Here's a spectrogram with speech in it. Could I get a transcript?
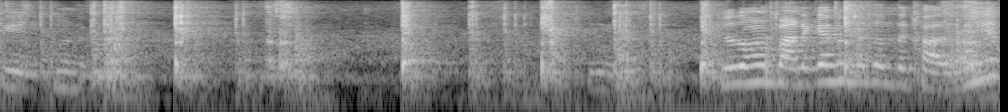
ਭੇਜ ਕੋਣ ਜਦੋਂ ਹੁਣ ਬਣ ਗਿਆ ਫਿਰ ਮੈਂ ਤੁਹਾਨੂੰ ਦਿਖਾ ਦਿੰਦੀ ਹਾਂ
